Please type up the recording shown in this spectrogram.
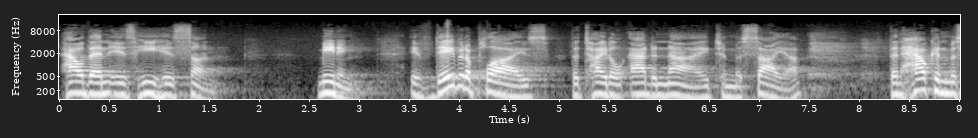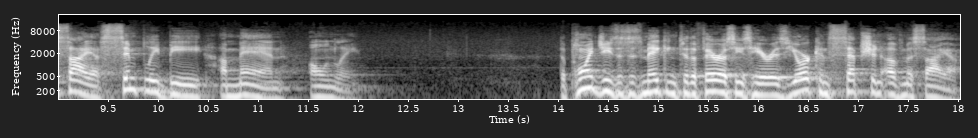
how then is he his son? Meaning, if David applies the title Adonai to Messiah, then how can Messiah simply be a man only? The point Jesus is making to the Pharisees here is your conception of Messiah,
